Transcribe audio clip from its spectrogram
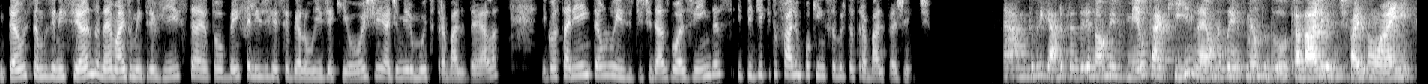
Então, estamos iniciando né, mais uma entrevista. Eu estou bem feliz de receber a Luíse aqui hoje, admiro muito o trabalho dela. E gostaria, então, Luíse, de te dar as boas-vindas e pedir que tu fale um pouquinho sobre o teu trabalho para a gente. Ah, muito obrigada, prazer enorme meu estar aqui, né? Um reconhecimento do trabalho que a gente faz online.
